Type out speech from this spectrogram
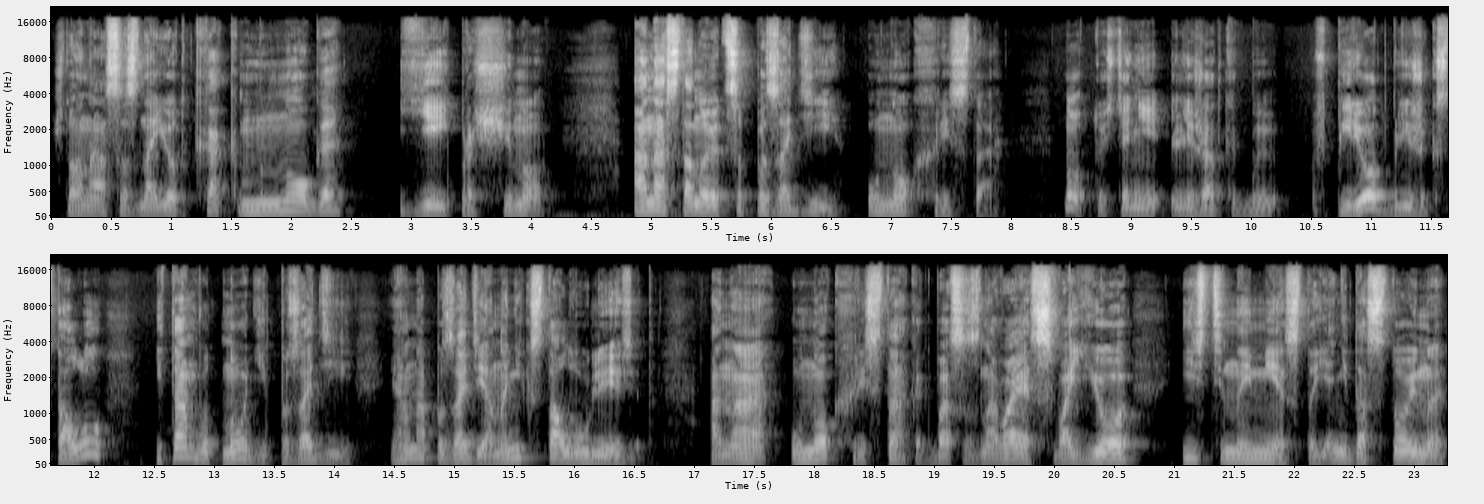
что она осознает, как много ей прощено. Она становится позади, у ног Христа. Ну, то есть они лежат как бы вперед, ближе к столу, и там вот ноги позади. И она позади, она не к столу лезет. Она у ног Христа, как бы осознавая свое истинное место. Я недостойна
